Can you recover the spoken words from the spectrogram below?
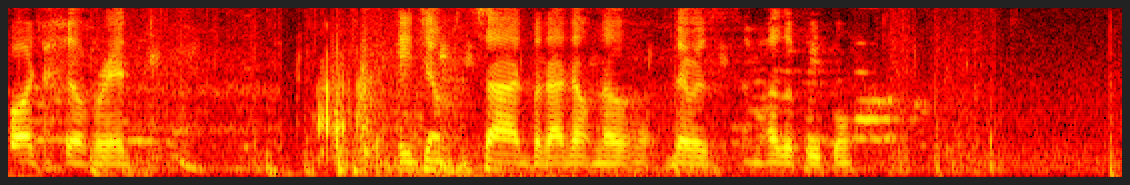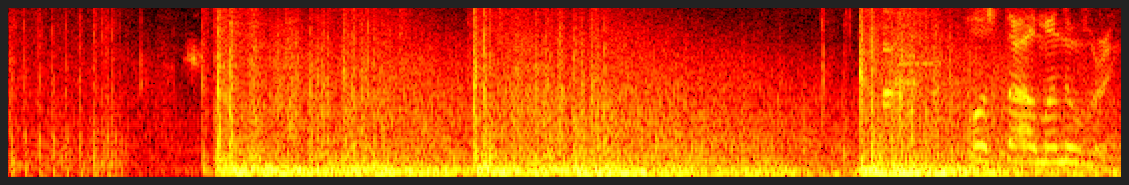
Watch yourself, Red. He jumped inside, but I don't know. There was some other people. Hostile maneuvering.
